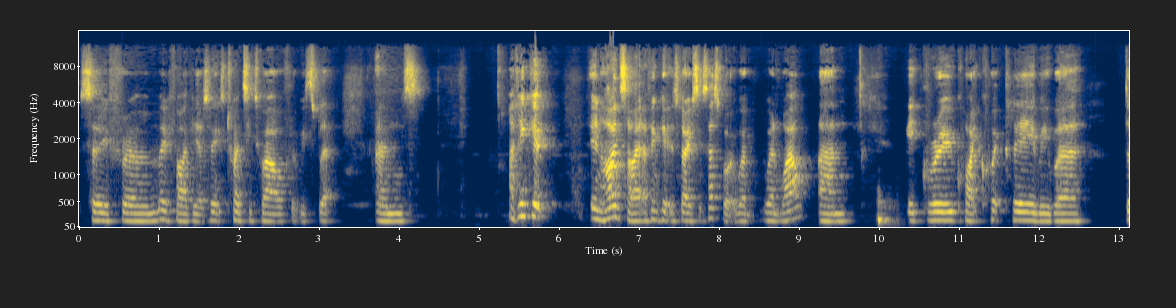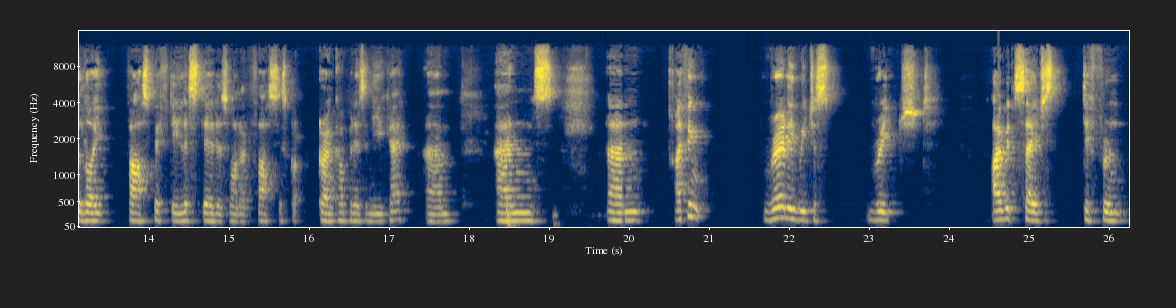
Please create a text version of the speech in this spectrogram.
so from maybe five years, I think it's 2012 that we split. And I think it, in hindsight, I think it was very successful. It went, went well. Um, it grew quite quickly. We were Deloitte Fast 50 listed as one of the fastest growing companies in the UK. Um, and um, I think really we just reached, I would say, just different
